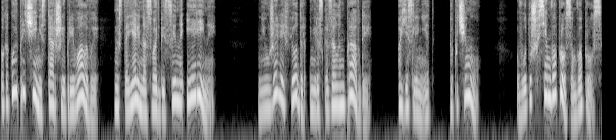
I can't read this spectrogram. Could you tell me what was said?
По какой причине старшие Приваловы настояли на свадьбе сына и Ирины? Неужели Федор не рассказал им правды? А если нет, то почему? Вот уж всем вопросам вопрос.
